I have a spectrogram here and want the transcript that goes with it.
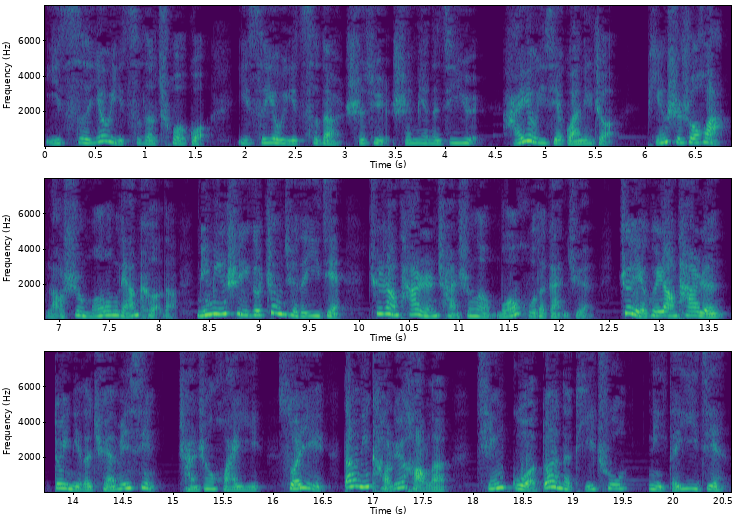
一次又一次的错过，一次又一次的失去身边的机遇。还有一些管理者平时说话老是模棱两可的，明明是一个正确的意见，却让他人产生了模糊的感觉，这也会让他人对你的权威性产生怀疑。所以，当你考虑好了，请果断的提出你的意见。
